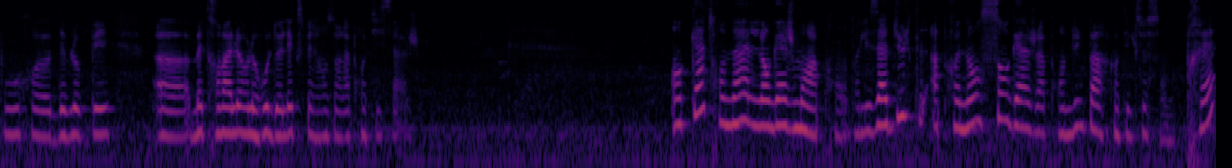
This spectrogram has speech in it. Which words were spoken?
pour euh, développer, euh, mettre en valeur le rôle de l'expérience dans l'apprentissage. En quatre, on a l'engagement à apprendre. Les adultes apprenants s'engagent à apprendre d'une part quand ils se sentent prêts,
